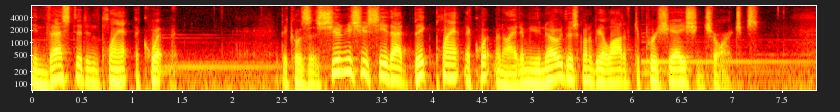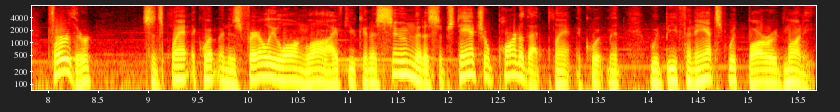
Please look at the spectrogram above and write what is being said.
invested in plant equipment. Because as soon as you see that big plant and equipment item, you know there's going to be a lot of depreciation charges. Further, since plant equipment is fairly long-lived, you can assume that a substantial part of that plant and equipment would be financed with borrowed money,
